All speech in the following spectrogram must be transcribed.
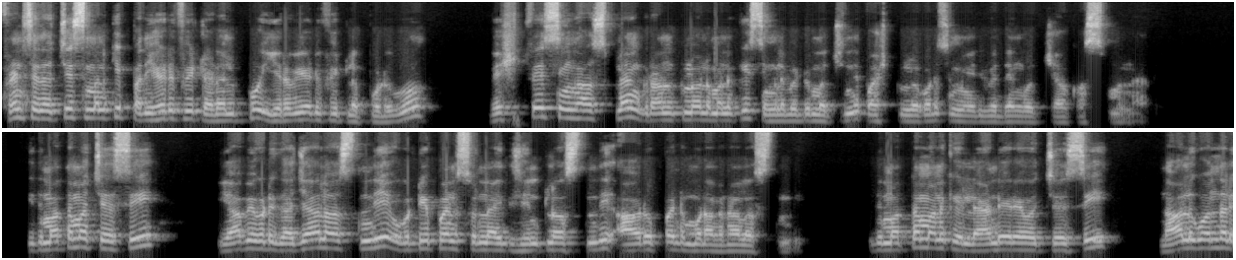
ఫ్రెండ్స్ ఇది వచ్చేసి మనకి పదిహేడు ఫీట్ వెడల్పు ఇరవై ఏడు ఫీట్ల పొడుగు west facing house plan ground ఫ్లోర్లో మనకి సింగిల్ బెడ్రూమ్ వచ్చింది. ఫస్ట్ ఫ్లోర్ కూడా సేమ్ విధంగా వచ్చే అవకాశం ఉన్నది. ఇది మొత్తం వచ్చేసి యాభై ఒకటి గజాలు వస్తుంది. ఒకటి పాయింట్ సున్నా ఐదు సెంట్లు వస్తుంది. ఆరు పాయింట్ మూడు అంకణాలు వస్తుంది. ఇది మొత్తం మనకి ల్యాండ్ ఏరియా వచ్చేసి నాలుగు వందల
